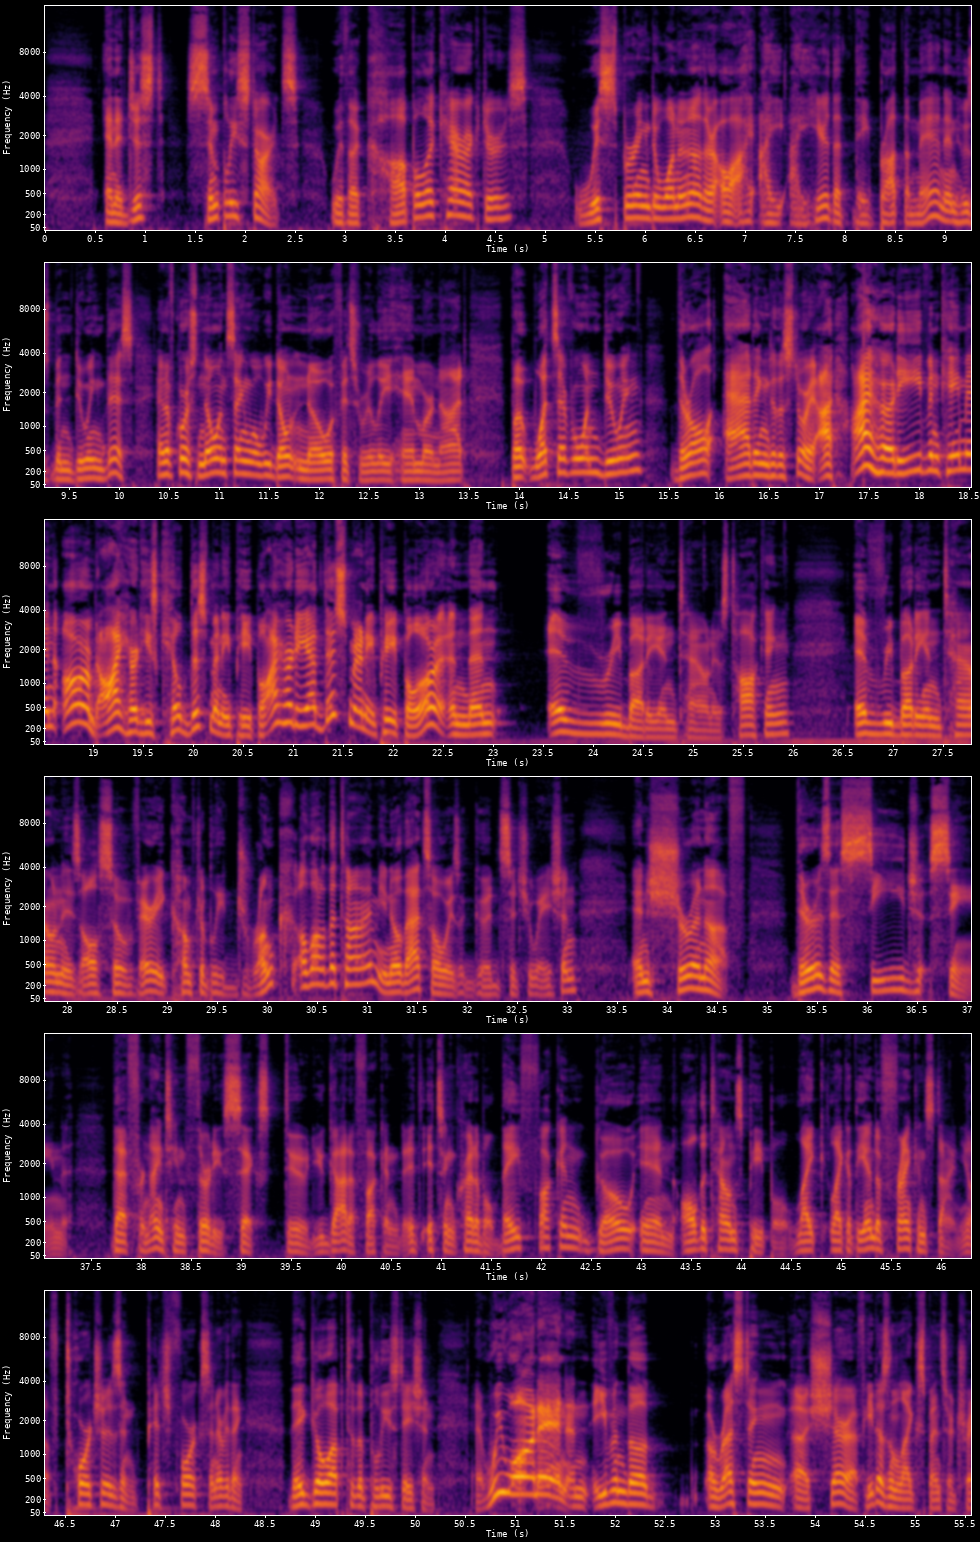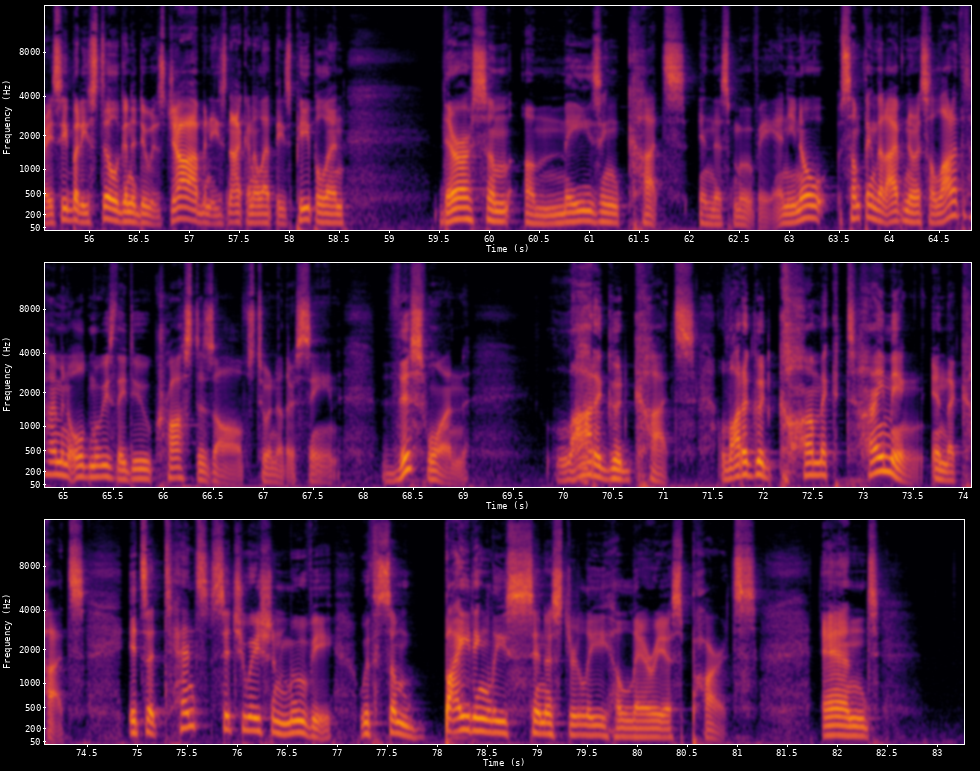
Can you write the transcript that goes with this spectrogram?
And it just simply starts with a couple of characters whispering to one another, Oh, I, I, I hear that they brought the man in who's been doing this. And of course, no one's saying, Well, we don't know if it's really him or not. But what's everyone doing? They're all adding to the story. I, I heard he even came in armed. Oh, I heard he's killed this many people. I heard he had this many people. Or, and then everybody in town is talking. Everybody in town is also very comfortably drunk a lot of the time. You know, that's always a good situation. And sure enough, there is a siege scene that for 1936, dude, you gotta fucking, it, it's incredible. They fucking go in, all the townspeople, like like at the end of Frankenstein, you know, torches and pitchforks and everything. They go up to the police station and we want in, and even the arresting uh, sheriff, he doesn't like Spencer Tracy, but he's still gonna do his job and he's not gonna let these people in there are some amazing cuts in this movie. And you know, something that I've noticed a lot of the time in old movies, they do cross dissolves to another scene. This one, a lot of good cuts, a lot of good comic timing in the cuts. It's a tense situation movie with some bitingly, sinisterly hilarious parts. And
